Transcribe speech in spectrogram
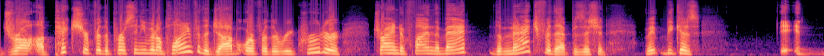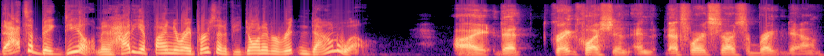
draw a picture for the person even applying for the job, or for the recruiter trying to find the match the match for that position? because it, it, that's a big deal. I mean, how do you find the right person if you don't have it written down well? I that great question, and that's where it starts to break down.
